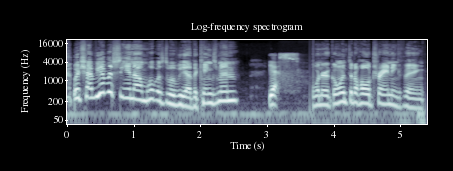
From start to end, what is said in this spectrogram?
Which have you ever seen? Um, what was the movie? Uh, the Kingsman. Yes when they're going through the whole training thing,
